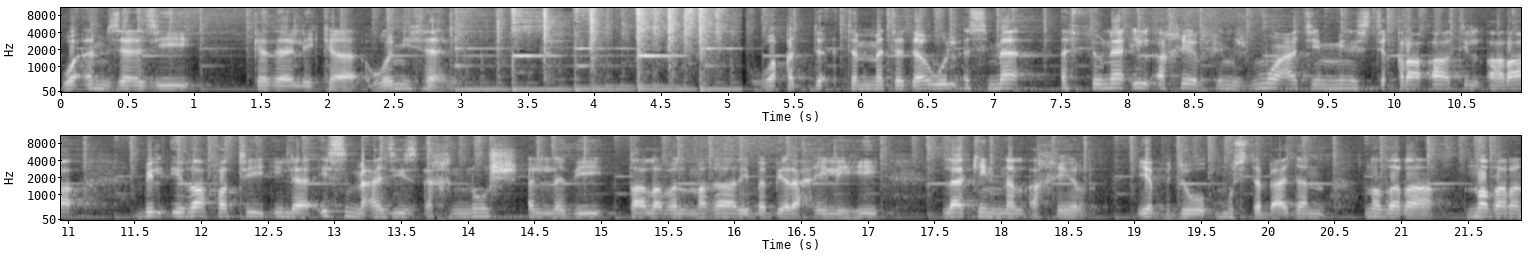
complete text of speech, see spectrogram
وأمزاز كذلك ومثال. وقد تم تداول أسماء الثنائي الأخير في مجموعة من استقراءات الآراء بالإضافة إلى اسم عزيز أخنوش الذي طالب المغاربة برحيله لكن الأخير يبدو مستبعدا نظرا نظرا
